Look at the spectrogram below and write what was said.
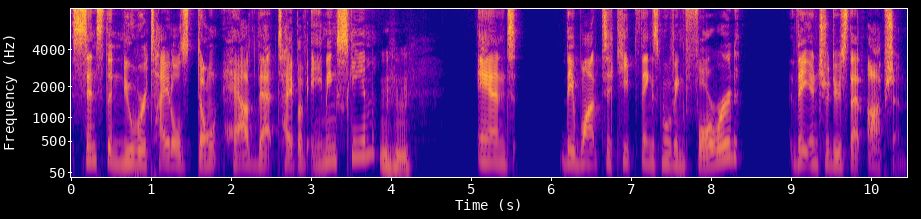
since the newer titles don't have that type of aiming scheme Mm-hmm. And they want to keep things moving forward, they introduce that option,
